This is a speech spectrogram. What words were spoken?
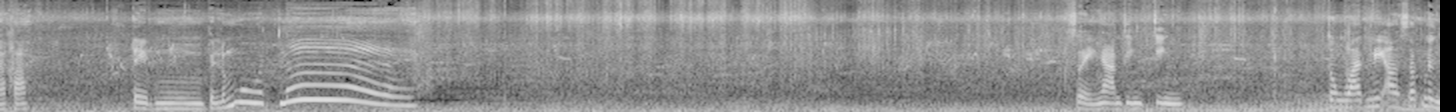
นะคะ เต็มไปแล้วหมดเลยสวยงามจริง ๆ ตรงวัดนี่เอาสักหนึ่ง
